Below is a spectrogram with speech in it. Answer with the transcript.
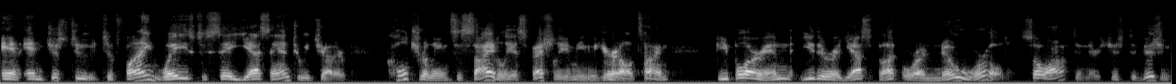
and and just to to find ways to say yes and to each other culturally and societally, especially. I mean, we hear it all the time people are in either a yes but or a no world so often. There's just division.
